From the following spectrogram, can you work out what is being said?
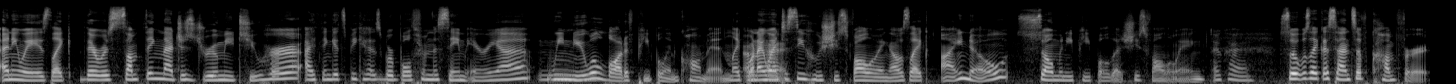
anyways, like there was something that just drew me to her. I think it's because we're both from the same area. We knew a lot of people in common. Like when I went to see who she's following, I was like, I know so many people that she's following. Okay. So it was like a sense of comfort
